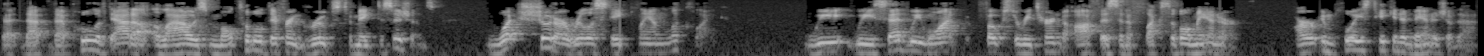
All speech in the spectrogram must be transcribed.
that, that, that pool of data allows multiple different groups to make decisions. What should our real estate plan look like? we, we said we want folks to return to office in a flexible manner. Are employees taking advantage of that?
